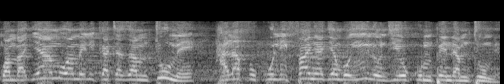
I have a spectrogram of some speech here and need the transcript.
kwamba jambo amelikataza mtume halafu kulifanya jambo hilo ndiyo kumpenda mtume.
